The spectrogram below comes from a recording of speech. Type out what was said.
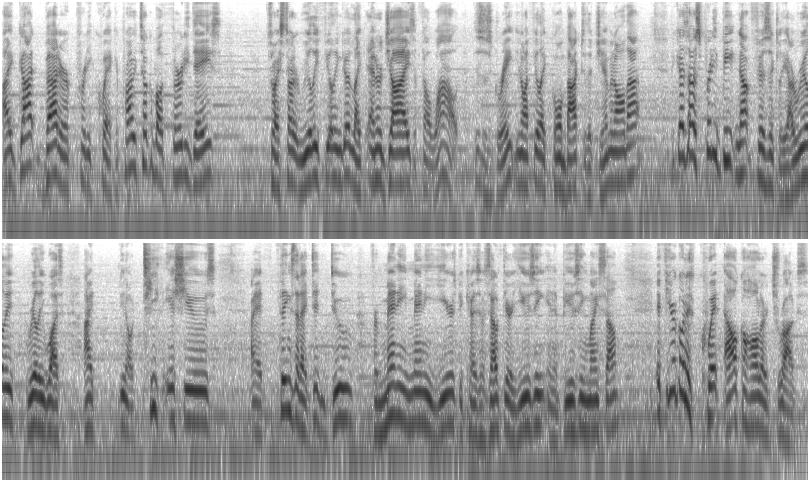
I got better pretty quick. It probably took about 30 days. So I started really feeling good, like energized. I felt, wow, this is great. You know, I feel like going back to the gym and all that because I was pretty beaten up physically. I really, really was. I you know, teeth issues. I had things that I didn't do for many, many years because I was out there using and abusing myself. If you're going to quit alcohol or drugs,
